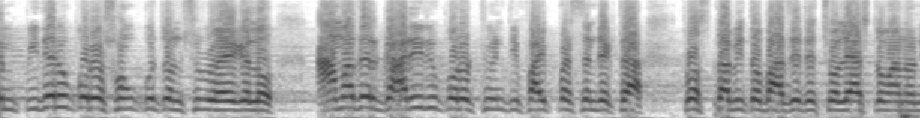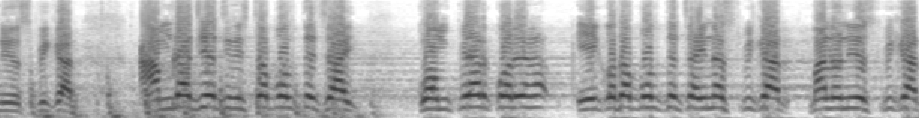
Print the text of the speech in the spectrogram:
এমপিদের উপরও সংকোচন শুরু হয়ে গেল। আমাদের গাড়ির উপরও টোয়েন্টি ফাইভ পার্সেন্ট একটা প্রস্তাবিত বাজেটে চলে আসলো মাননীয় স্পিকার। আমরা যে জিনিসটা বলতে চাই কম্পেয়ার করে এই কথা বলতে চাই না স্পিকার, মাননীয় স্পিকার।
